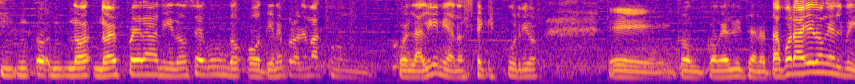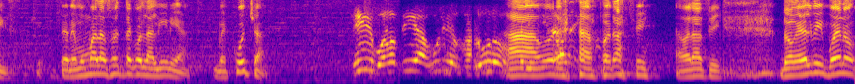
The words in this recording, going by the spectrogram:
No, no espera ni dos segundos o tiene problemas con, con la línea. No sé qué ocurrió eh, con, con Elvis ¿Está por ahí, don Elvis? Tenemos mala suerte con la línea. ¿Me escucha? Sí, buenos días, Julio. Saludos. Ah, ahora, ahora sí, ahora sí. Don Elvis, bueno,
